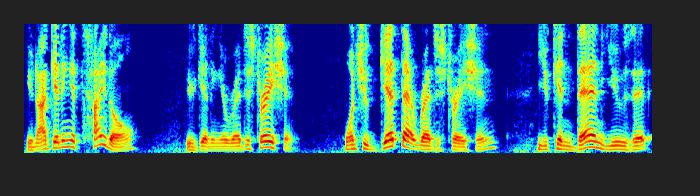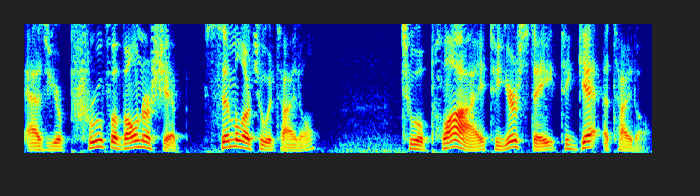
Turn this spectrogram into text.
You're not getting a title, you're getting a registration. Once you get that registration, you can then use it as your proof of ownership, similar to a title, to apply to your state to get a title.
